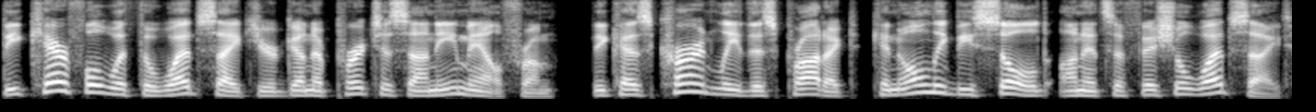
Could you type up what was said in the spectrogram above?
be careful with the website you're gonna purchase Animale from, because currently this product can only be sold on its official website.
